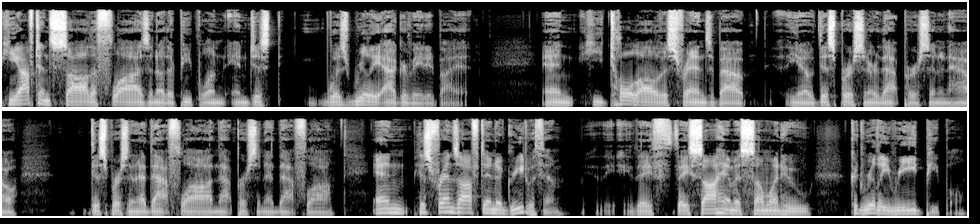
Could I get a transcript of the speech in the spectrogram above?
he often saw the flaws in other people and, and just was really aggravated by it. And he told all of his friends about, you know, this person or that person and how this person had that flaw and that person had that flaw. And his friends often agreed with him. They, they saw him as someone who could really read people.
